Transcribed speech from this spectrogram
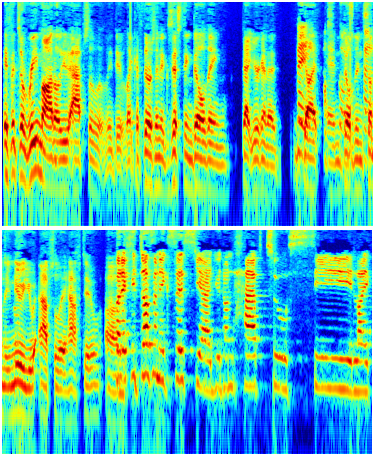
if it's a remodel, you absolutely do. Like if there's an existing building that you're going to Beh, gut and course, build in something new, you absolutely have to. Um, But if it doesn't exist yet, you don't have to see like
